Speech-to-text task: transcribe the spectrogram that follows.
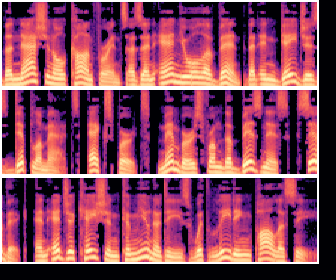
The National Conference is an annual event that engages diplomats, experts, members from the business, civic, and education communities with leading policy,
